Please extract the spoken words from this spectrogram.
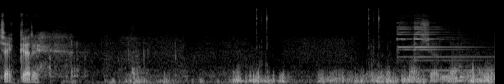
चेक करें। माशाल्लाह।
